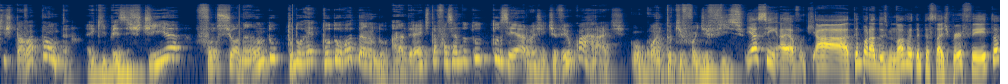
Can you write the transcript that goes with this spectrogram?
Que estava pronta. A equipe existia, funcionando, tudo, re- tudo rodando. A Andretti está fazendo do, do zero. A gente viu com a Haas o quanto que foi difícil. E assim, a, a temporada 2009 é a tempestade perfeita,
